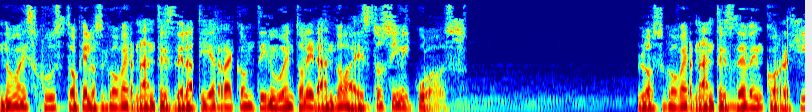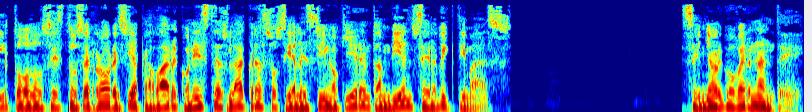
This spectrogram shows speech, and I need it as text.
No es justo que los gobernantes de la tierra continúen tolerando a estos inicuos. Los gobernantes deben corregir todos estos errores y acabar con estas lacras sociales si no quieren también ser víctimas. Señor gobernante.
